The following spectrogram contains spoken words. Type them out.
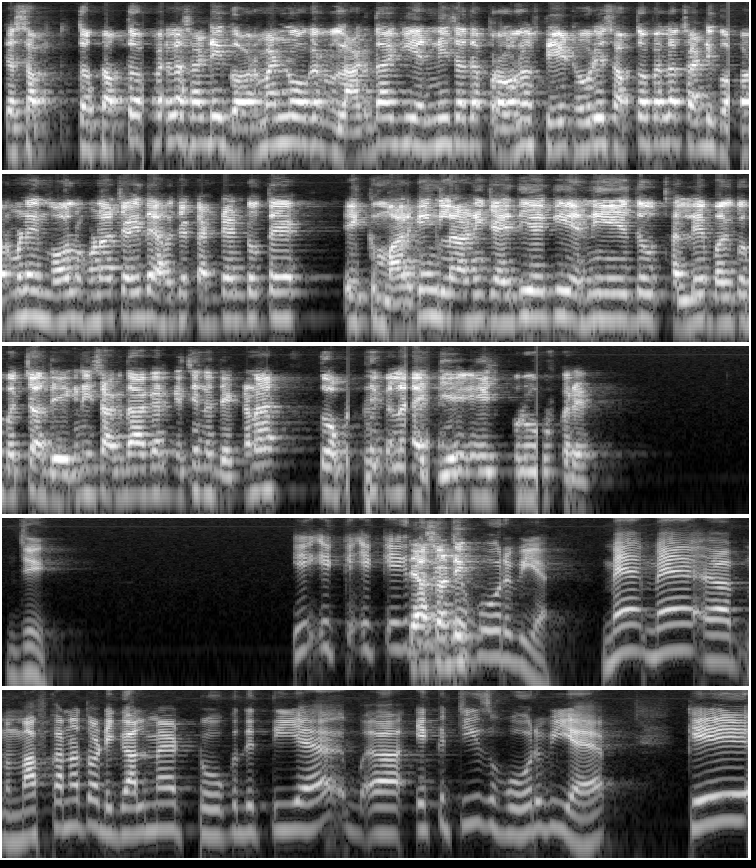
ਤੇ ਸਭ ਤੋਂ ਸਭ ਤੋਂ ਪਹਿਲਾਂ ਸਾਡੀ ਗਵਰਨਮੈਂਟ ਨੂੰ ਅਗਰ ਲੱਗਦਾ ਕਿ ਇੰਨੀ ਜ਼ਿਆਦਾ ਪ੍ਰੋਬਲਮ ਕ੍ਰੀਏਟ ਹੋ ਰਹੀ ਸਭ ਤੋਂ ਪਹਿਲਾਂ ਸਾਡੀ ਗਵਰਨਮੈਂਟ ਇਨਵੋਲਵ ਹੋਣਾ ਚਾਹੀਦਾ ਇਹੋ ਜਿਹੇ ਕੰਟੈਂਟ ਉੱਤੇ ਇੱਕ ਮਾਰਕਿੰਗ ਲਾਣੀ ਚਾਹੀਦੀ ਹੈ ਕਿ ਇੰਨੀ ਏਜ ਦੇ ਥੱਲੇ ਕੋਈ ਬੱਚਾ ਦੇਖ ਨਹੀਂ ਸਕਦਾ ਅਗਰ ਕਿਸੇ ਨੇ ਦੇਖਣਾ ਤਾਂ ਆਪਣੇ ਪਹਿਲਾਂ ਏਜ ਪ੍ਰੂਫ ਕਰੇ। ਜੀ। ਇਹ ਇੱਕ ਇੱਕ ਇੱਕ ਹੋਰ ਵੀ ਹੈ ਮੈਂ ਮੈਂ ਮਾਫ ਕਰਨਾ ਤੁਹਾਡੀ ਗੱਲ ਮੈਂ ਟੋਕ ਦਿੱਤੀ ਹੈ। ਇੱਕ ਚੀਜ਼ ਹੋਰ ਵੀ ਹੈ ਕਿ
